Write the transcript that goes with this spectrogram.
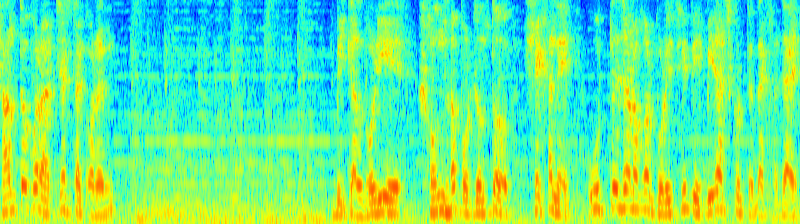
শান্ত করার চেষ্টা করেন। বিকাল গড়িয়ে সন্ধ্যা পর্যন্ত সেখানে উত্তেজনকর পরিস্থিতি বিরাজ করতে দেখা যায়।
